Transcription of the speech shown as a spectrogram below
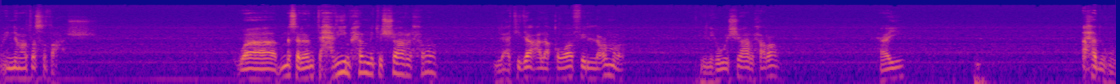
وإنما 19 ومثلا تحريم حرمة الشهر الحرام الاعتداء على قوافل العمرة اللي هو الشهر الحرام. هاي أحدهم.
